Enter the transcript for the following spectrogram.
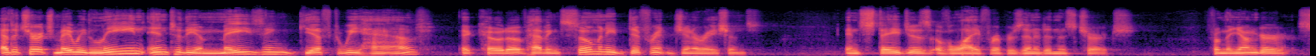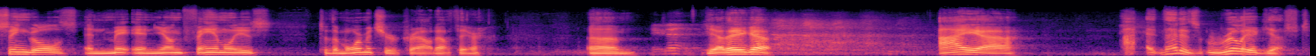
as a church, may we lean into the amazing gift we have at Coda of having so many different generations and stages of life represented in this church from the younger singles and, ma- and young families to the more mature crowd out there. Um, yeah, there you go. I, uh, I, that is really a gift.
